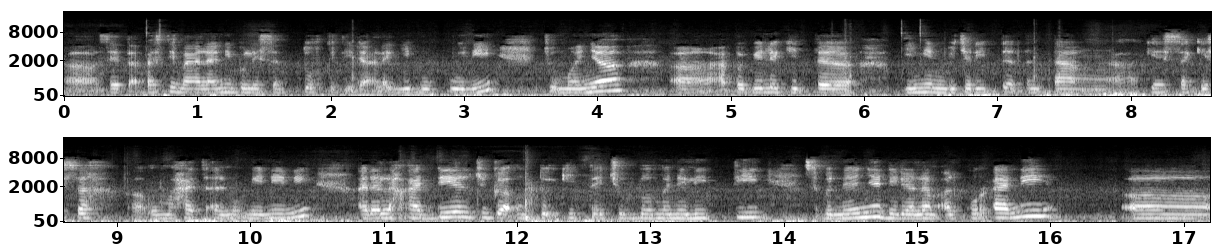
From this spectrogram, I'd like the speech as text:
Uh, saya tak pasti malam ni boleh sentuh ke tidak lagi buku ni. Cumanya uh, apabila kita ingin bercerita tentang uh, kisah-kisah uh, Ummahat Al-Mu'minin ni adalah adil juga untuk kita cuba meneliti sebenarnya di dalam Al-Quran ni uh,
